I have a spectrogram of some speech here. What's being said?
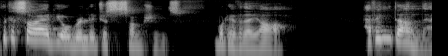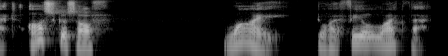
Put aside your religious assumptions, whatever they are. Having done that, ask yourself, why do I feel like that?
